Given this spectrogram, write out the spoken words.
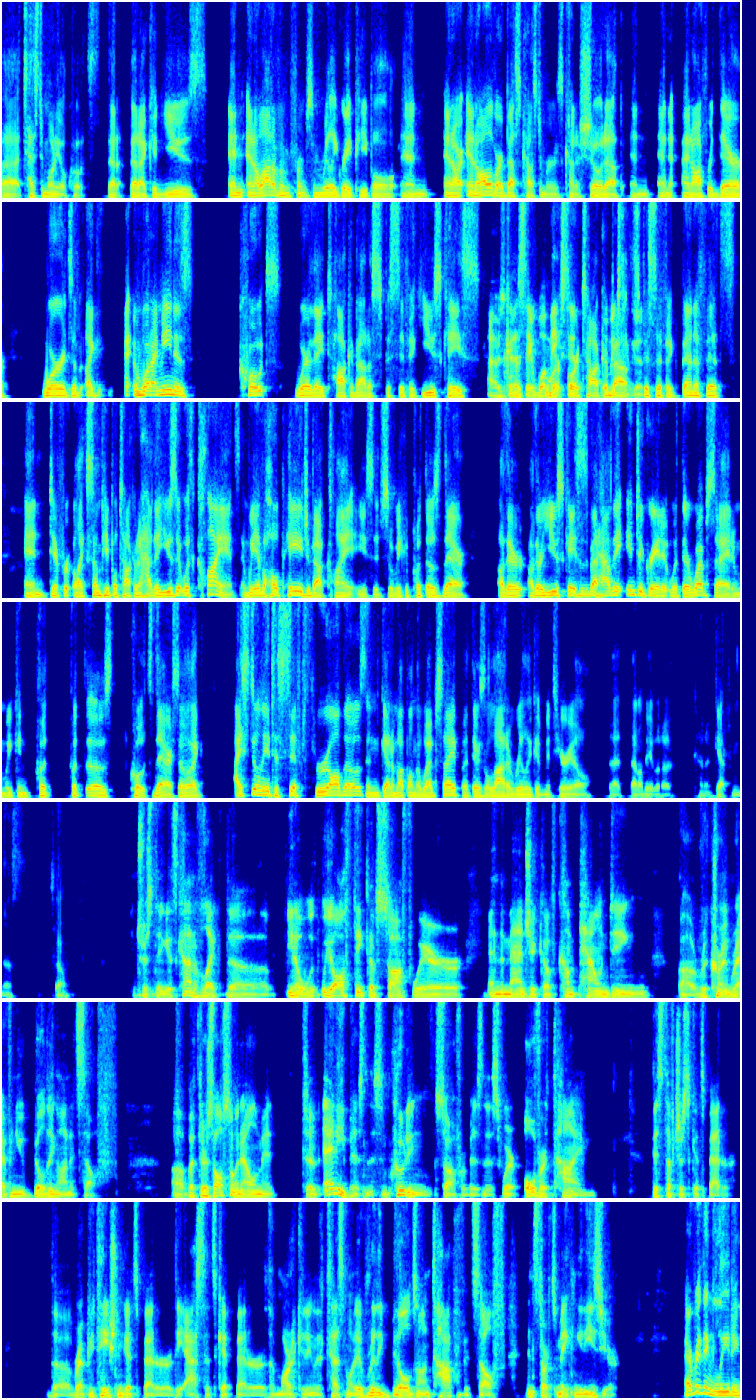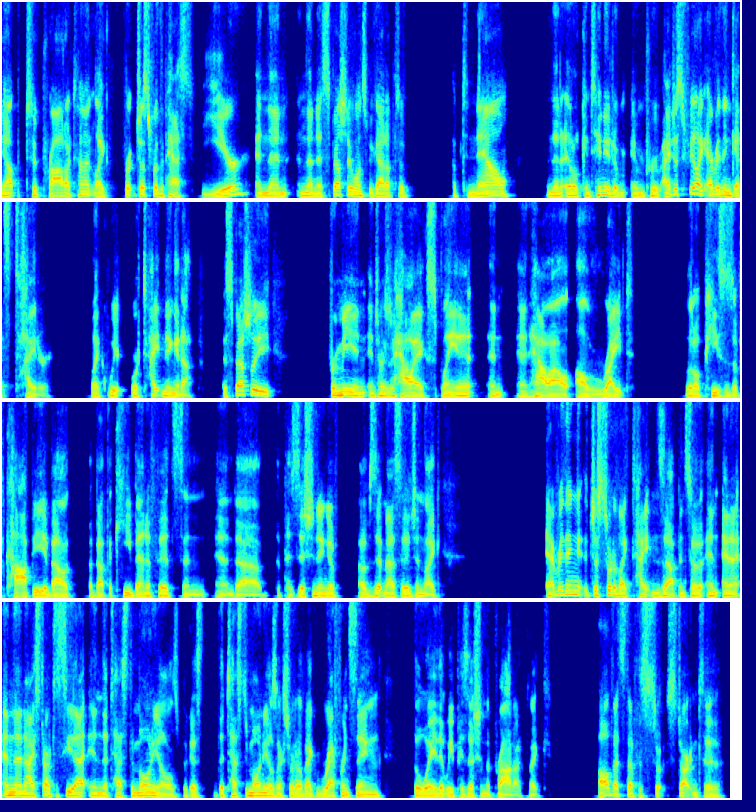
uh, testimonial quotes that that I could use, and and a lot of them from some really great people, and and our and all of our best customers kind of showed up and and and offered their words of like, and what I mean is quotes where they talk about a specific use case. I was going to say what or, makes or talk about it specific benefits and different like some people talk about how they use it with clients and we have a whole page about client usage so we could put those there other other use cases about how they integrate it with their website and we can put put those quotes there so like i still need to sift through all those and get them up on the website but there's a lot of really good material that that'll be able to kind of get from this so Interesting. It's kind of like the, you know, we, we all think of software and the magic of compounding uh, recurring revenue building on itself. Uh, but there's also an element to any business, including software business, where over time, this stuff just gets better. The reputation gets better, the assets get better, the marketing, the testimony, it really builds on top of itself and starts making it easier. everything leading up to product hunt like for, just for the past year and then and then especially once we got up to up to now and then it'll continue to improve i just feel like everything gets tighter like we, we're tightening it up especially for me in, in terms of how i explain it and and how i'll i'll write little pieces of copy about about the key benefits and and uh, the positioning of of zip message and like everything just sort of like tightens up. And so and and and then i start to see that in the testimonials because the testimonials are sort of like referencing the way that we position the product. Like all that stuff is starting to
